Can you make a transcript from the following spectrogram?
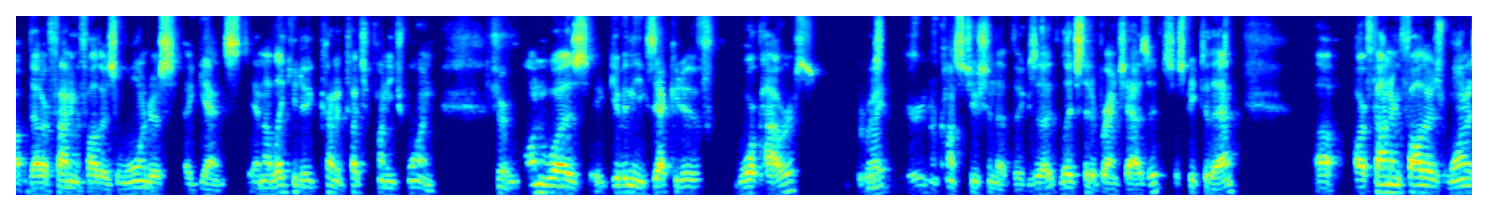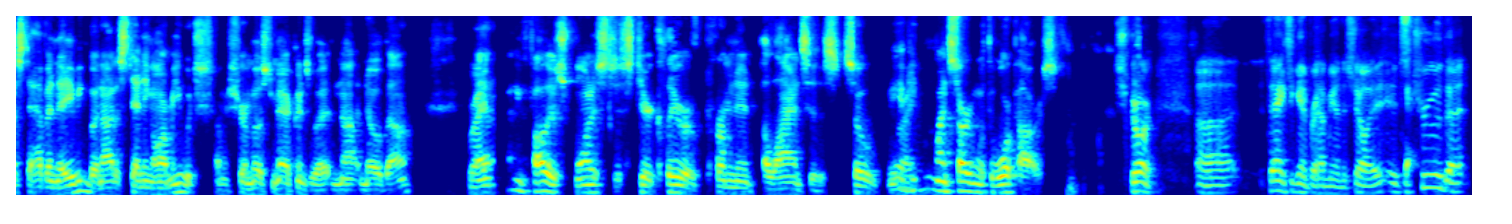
uh, that our founding fathers warned us against. And I'd like you to kind of touch upon each one. sure. One was giving the executive war powers. Right. In our Constitution, that the legislative branch has it. So speak to that. Uh, our founding fathers want us to have a navy, but not a standing army, which I'm sure most Americans would not know about. Right. And our founding fathers want us to steer clear of permanent alliances. So, if Right. you mind starting with the war powers. Sure. Uh, thanks again for having me on the show. It- It's true that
